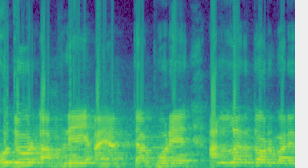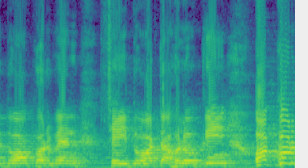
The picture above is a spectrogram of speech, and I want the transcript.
হুজুর, আপনি আয়াতটা পড়ে আল্লাহর দরবারে দোয়া করবেন। সেই দোয়াটা হলো কি? অকুর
